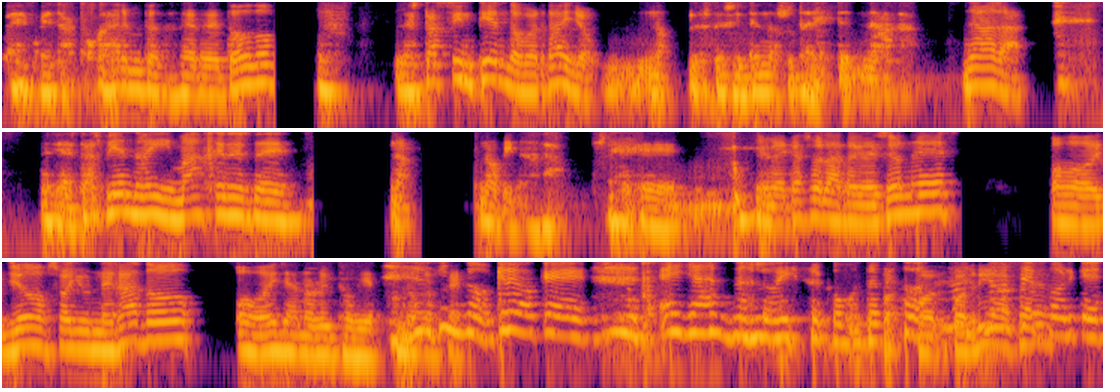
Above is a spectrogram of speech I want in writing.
Empezó a tocar, empezó a hacer de todo. ¿Le estás sintiendo, verdad? Y yo, no, no estoy sintiendo absolutamente nada. Nada. Decía, ¿estás viendo ahí imágenes de...? No, no vi nada. O sea que en el caso de las regresiones, o yo soy un negado, o ella no lo hizo bien. No lo sé. No, creo que ella no lo hizo como tocaba. Podría No sé por qué.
